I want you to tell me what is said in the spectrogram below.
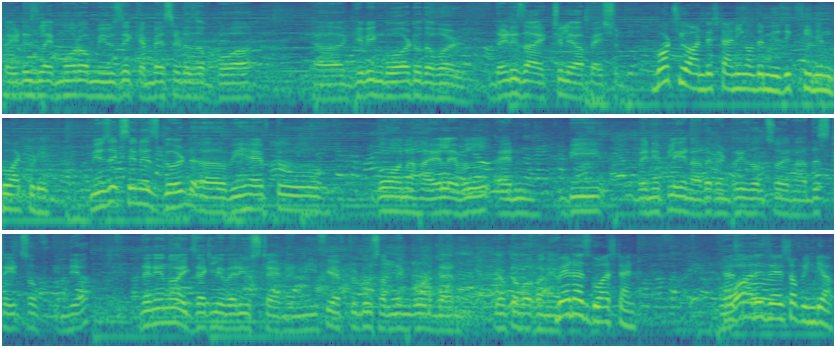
So it is like more of music, ambassadors of Goa, uh, giving Goa to the world. That is our, actually our passion. What's your understanding of the music scene in Goa today? Music scene is good. Uh, we have to go on a higher level and be when you play in other countries, also in other states of India. Then you know exactly where you stand, and if you have to do something good, then you have to work on your. Where does Goa stand? As far as rest of India.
